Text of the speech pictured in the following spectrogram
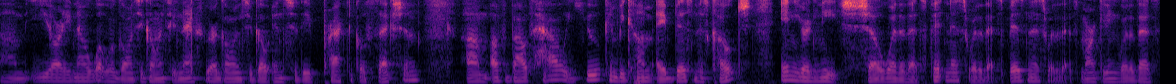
Um, you already know what we're going to go into next. We are going to go into the practical section um, of about how you can become a business coach in your niche. So whether that's fitness, whether that's business, whether that's marketing, whether that's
